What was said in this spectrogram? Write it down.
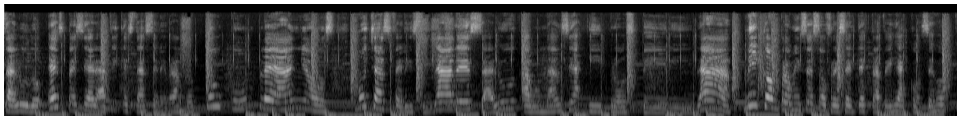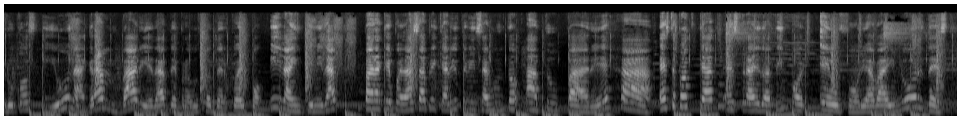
saludo especial a ti que estás celebrando tu cumpleaños. Muchas felicidades, salud, abundancia y prosperidad. Mi compromiso es ofrecerte estrategias, consejos, trucos y una gran variedad de productos del cuerpo y la intimidad para que puedas aplicar y utilizar junto a tu pareja. Este podcast es traído a ti por Euforia by Lourdes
